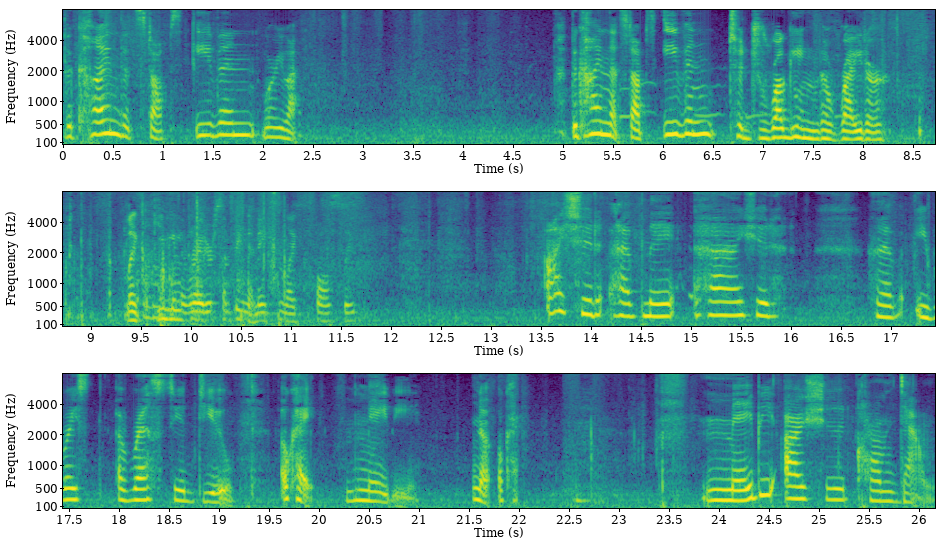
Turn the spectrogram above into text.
The kind that stops even. Where are you at? The kind that stops even to drugging the writer. Like giving the writer something that makes him like fall asleep. I should have made. I should have erased arrested you. Okay, maybe. No, okay. Maybe I should calm down.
